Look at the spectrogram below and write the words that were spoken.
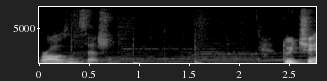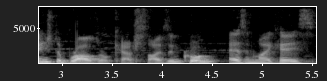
browsing session. To change the browser cache size in Chrome, as in my case,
